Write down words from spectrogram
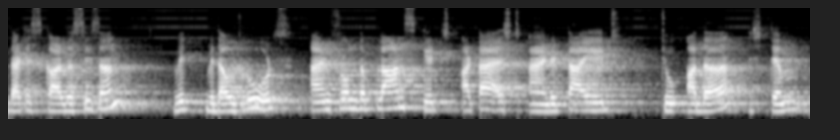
that is called the scion with, without roots and from the plants it's attached and tied to other stem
